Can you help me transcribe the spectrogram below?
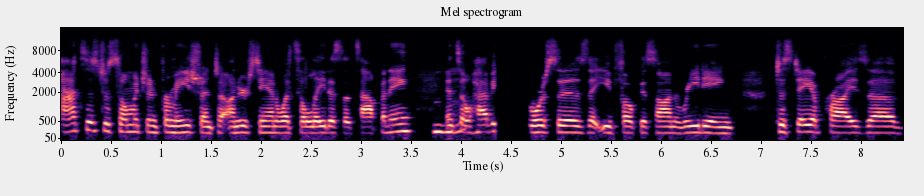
access to so much information to understand what's the latest that's happening and mm-hmm. so having sources that you focus on reading to stay apprised of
